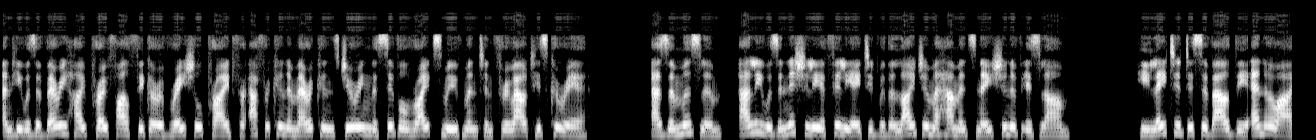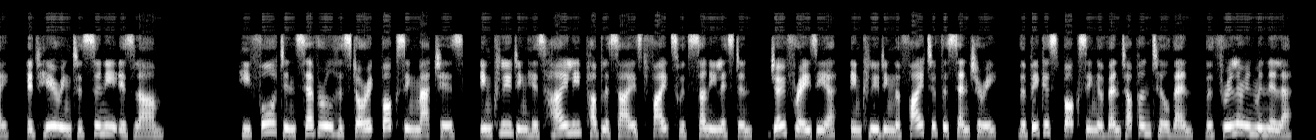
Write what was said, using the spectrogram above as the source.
and he was a very high profile figure of racial pride for African Americans during the civil rights movement and throughout his career. As a Muslim, Ali was initially affiliated with Elijah Muhammad's Nation of Islam. He later disavowed the NOI, adhering to Sunni Islam. He fought in several historic boxing matches, including his highly publicized fights with Sonny Liston, Joe Frazier, including the fight of the century, the biggest boxing event up until then, the thriller in Manila,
